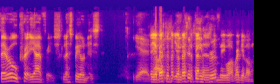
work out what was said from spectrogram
they're all pretty average. Let's be honest. Yeah, So your best, def- it your best could be defender is going to be what? Reguilon.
